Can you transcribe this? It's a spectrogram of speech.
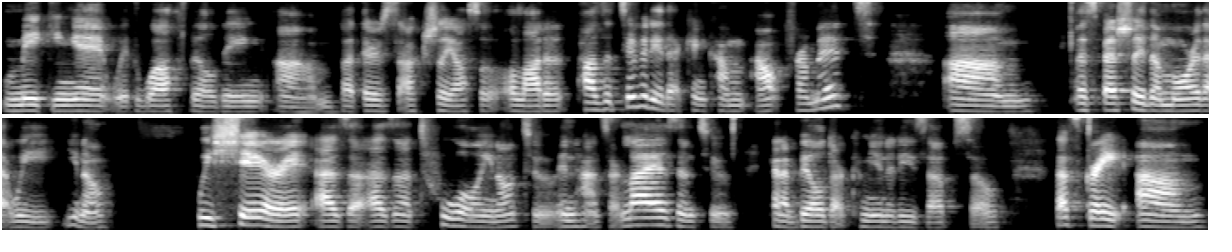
making it with wealth building. Um, but there's actually also a lot of positivity that can come out from it, um, especially the more that we, you know, we share it as a, as a tool, you know, to enhance our lives and to kind of build our communities up. So that's great. Um,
